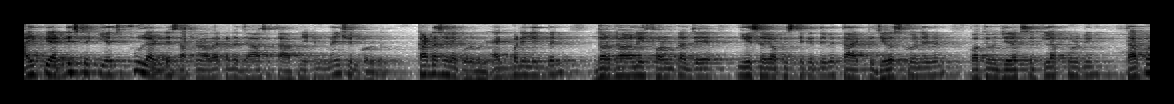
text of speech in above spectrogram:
আইপি অ্যাড্রেসটা কী আছে ফুল অ্যাড্রেস আপনার আধার কার্ডে যা আছে তা আপনি এখানে মেনশন করবেন। কাটাছেড়া করবেন, একবারই লিখবেন। দরকার হলে এই ফর্মটা যে ইএসআই অফিস থেকে দেবে, তা একটা জেরক্স করে নেবেন। প্রথমে জেরক্সে ফিল আপ করে নিন, তারপর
